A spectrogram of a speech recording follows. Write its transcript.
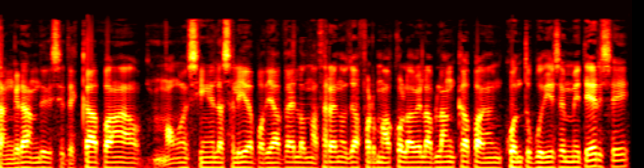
tan grande que se te escapa. Aún así, en la salida podías ver los nazarenos ya formados con la vela blanca para en cuanto pudiesen meterse.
